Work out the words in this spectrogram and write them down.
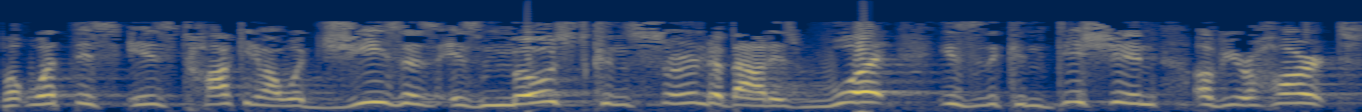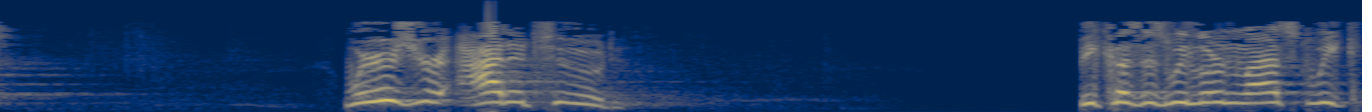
But what this is talking about, what Jesus is most concerned about is what is the condition of your heart? Where's your attitude? Because as we learned last week,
